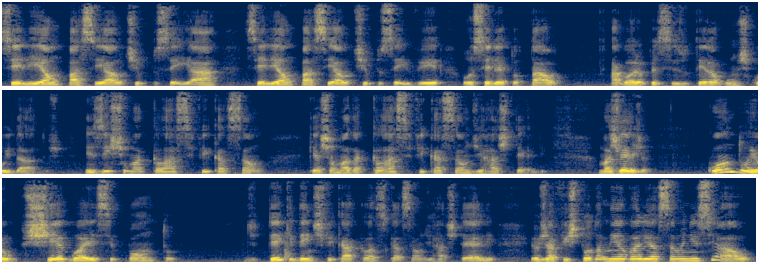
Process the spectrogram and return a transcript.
se ele é um parcial tipo CIA, se ele é um parcial tipo CIV ou se ele é total. Agora eu preciso ter alguns cuidados. Existe uma classificação, que é chamada classificação de Rastelli. Mas veja, quando eu chego a esse ponto de ter que identificar a classificação de Rastelli, eu já fiz toda a minha avaliação inicial.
